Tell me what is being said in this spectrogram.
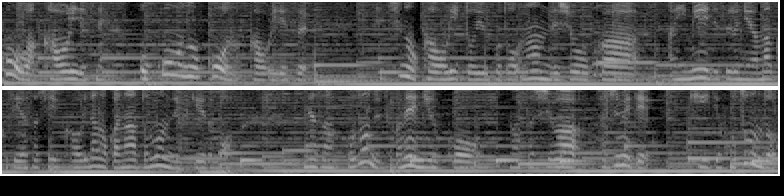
香は香りですね。お香の香の香りです。乳の香りということなんでしょうか。イメージするには甘くて優しい香りなのかなと思うんですけれども。皆さんご存知ですかね入香。私は初めて聞いてほとんど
